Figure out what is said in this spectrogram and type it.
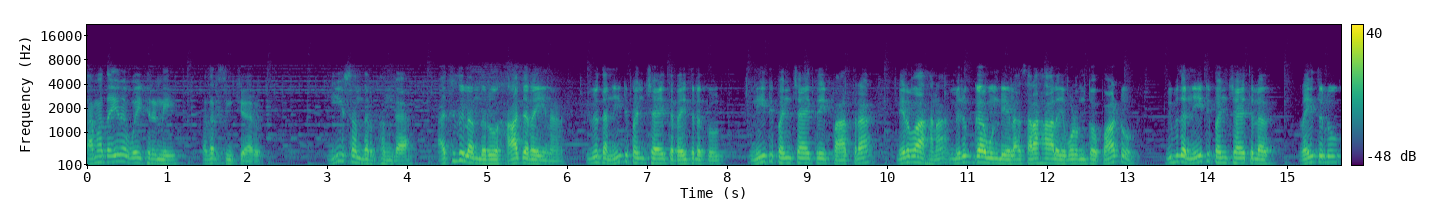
తమదైన వైఖరిని ప్రదర్శించారు. ఈ సందర్భంగా అతిథులందరూ హాజరైన వివిధ నీటి పంచాయతీ రైతులకు నీటి పంచాయతీ పాత్ర నిర్వహణ మెరుగ్గా ఉండేలా సలహాలు ఇవ్వడంతో పాటు వివిధ నీటి పంచాయతీల రైతులు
